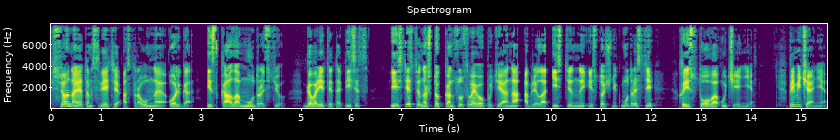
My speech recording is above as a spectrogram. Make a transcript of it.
Все на этом свете остроумная Ольга искала мудростью, говорит летописец, и естественно, что к концу своего пути она обрела истинный источник мудрости – Христово учение. Примечание.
